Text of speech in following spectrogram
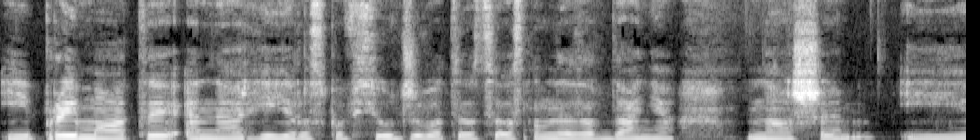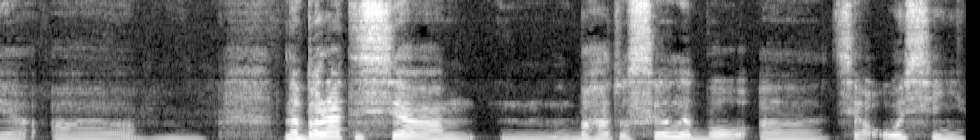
і приймати енергії, розповсюджувати це основне завдання наше. І е, набиратися багато сили, бо е, ця осінь,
